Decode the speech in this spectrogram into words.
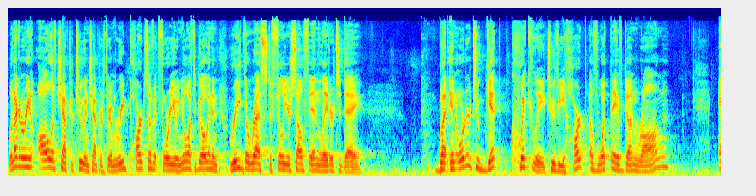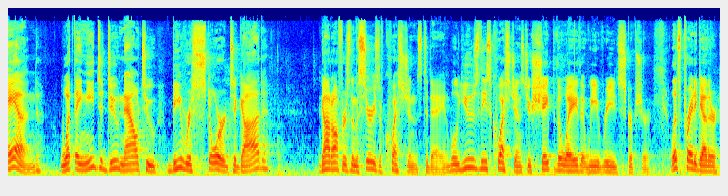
We're not going to read all of chapter 2 and chapter 3. I'm going to read parts of it for you, and you'll have to go in and read the rest to fill yourself in later today. But in order to get quickly to the heart of what they've done wrong and what they need to do now to be restored to God, God offers them a series of questions today, and we'll use these questions to shape the way that we read Scripture. Let's pray together,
